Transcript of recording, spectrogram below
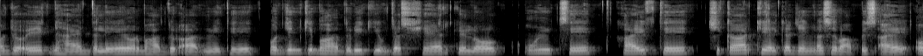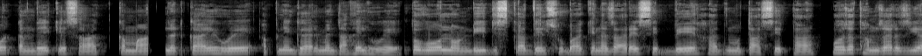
जो एक नहायत दलेर और बहादुर आदमी थे और जिनकी बहादुरी की वजह से शहर के लोग उनसे खाइफ थे, शिकार खेलकर जंगल से वापस आए और कंधे के साथ कमान लटकाए हुए अपने घर में दाखिल हुए। तो वो लोंडी, जिसका दिल सुबह के नज़ारे से बेहद मुतासिर था वो हज़रत हमजा रज़ी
